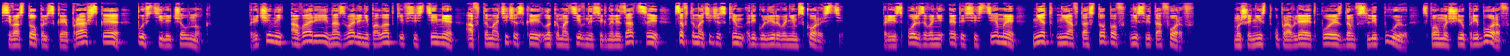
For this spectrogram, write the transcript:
Севастопольская-Пражская пустили челнок. Причиной аварии назвали неполадки в системе автоматической локомотивной сигнализации с автоматическим регулированием скорости. При использовании этой системы нет ни автостопов, ни светофоров. Машинист управляет поездом вслепую с помощью приборов,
